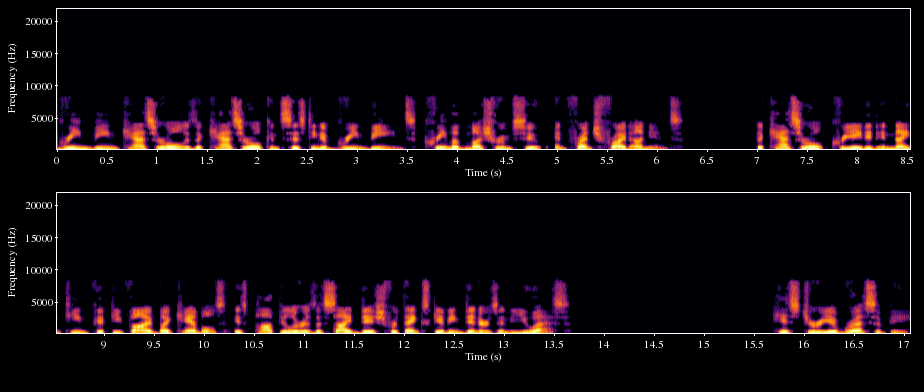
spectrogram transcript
Green bean casserole is a casserole consisting of green beans, cream of mushroom soup, and French fried onions. The casserole, created in 1955 by Campbell's, is popular as a side dish for Thanksgiving dinners in the U.S. History of recipe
